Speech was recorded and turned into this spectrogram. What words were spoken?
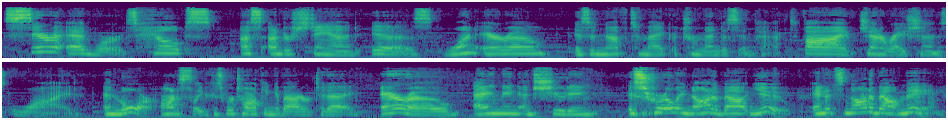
Sarah Edwards helps us understand is one arrow is enough to make a tremendous impact, five generations wide and more, honestly, because we're talking about her today. Arrow, aiming, and shooting is really not about you, and it's not about me.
